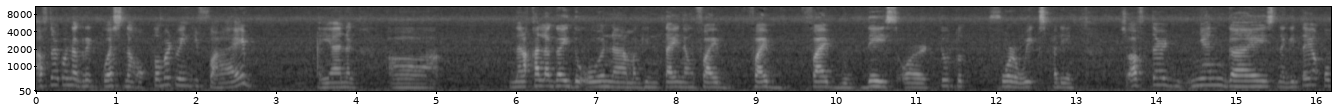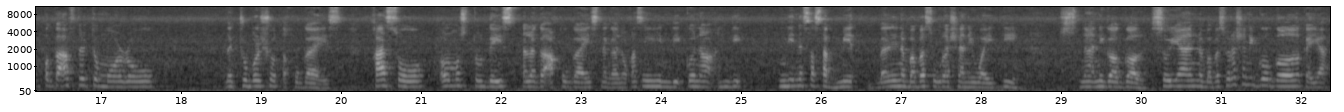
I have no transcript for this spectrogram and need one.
after ko nag-request ng October 25, ayan, nag, uh, nakalagay doon na maghintay ng 5, 5, 5 days or 2 to 4 weeks pa din. So, after nyan, guys, naghintay ako. Pagka after tomorrow, nag-troubleshoot ako, guys. Kaso, almost 2 days talaga ako, guys, nagano kasi hindi ko na, hindi, hindi na sa submit. Bali, nababasura siya ni YT na ni Google. So, yan, nababasura siya ni Google, kaya,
